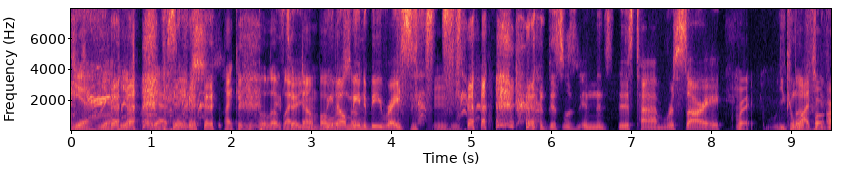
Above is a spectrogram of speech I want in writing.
Yeah, yeah, yeah, yeah. I seen it. Like if you pull up like tell you, Dumbo. we don't mean to be racist. Mm-hmm. this was in this, this time. We're sorry. right, You can but watch for it if you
